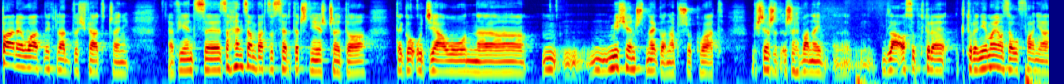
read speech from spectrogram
parę ładnych lat doświadczeń. Więc e, zachęcam bardzo serdecznie jeszcze do tego udziału na, miesięcznego na przykład. Myślę, że, że chyba naj, e, dla osób, które, które nie mają zaufania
